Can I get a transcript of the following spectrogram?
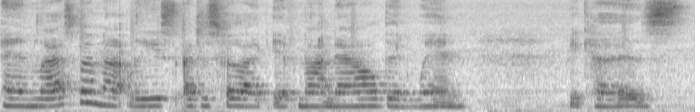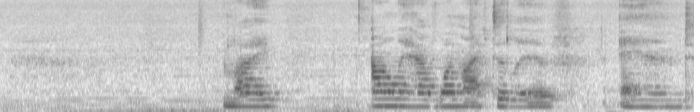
And last but not least, I just feel like if not now, then when? Because like I only have one life to live and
